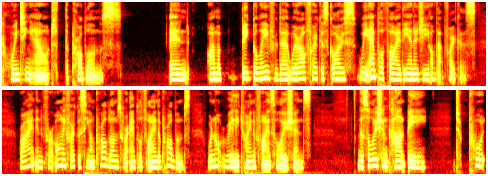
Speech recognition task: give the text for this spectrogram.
pointing out the problems. And I'm a big believer that where our focus goes, we amplify the energy of that focus, right? And if we're only focusing on problems, we're amplifying the problems. We're not really trying to find solutions. The solution can't be to put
